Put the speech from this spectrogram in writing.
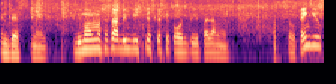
investment. Hindi mo masasabing business kasi konti pa lang eh. So, thank you.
